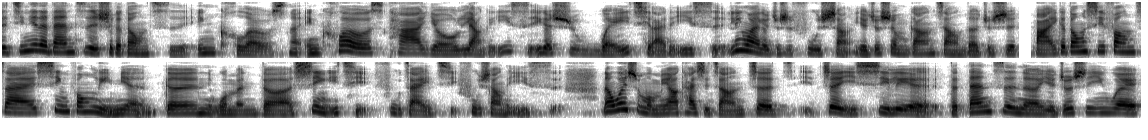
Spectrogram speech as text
所以今天的单字是个动词 enclose。那 enclose 它有两个意思，一个是围起来的意思，另外一个就是附上，也就是我们刚刚讲的，就是把一个东西放在信封里面，跟我们的信一起附在一起，附上的意思。那为什么我们要开始讲这这一系列的单字呢？也就是因为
